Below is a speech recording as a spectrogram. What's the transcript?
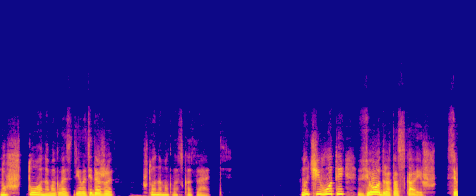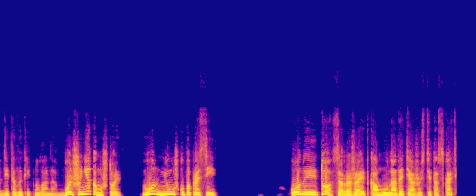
Но что она могла сделать и даже что она могла сказать? — Ну чего ты ведра таскаешь? — сердито выкрикнула она. — Больше некому, что ли? Вон Нюшку попроси. Он и то соображает, кому надо тяжести таскать,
